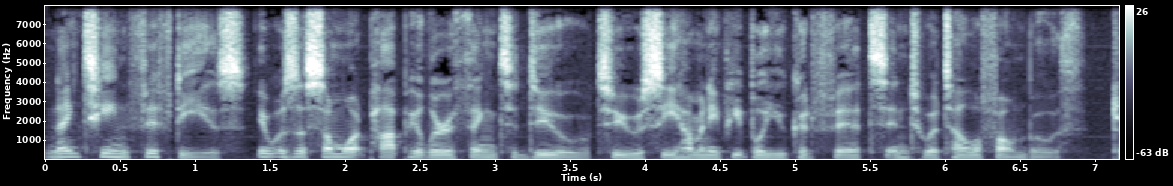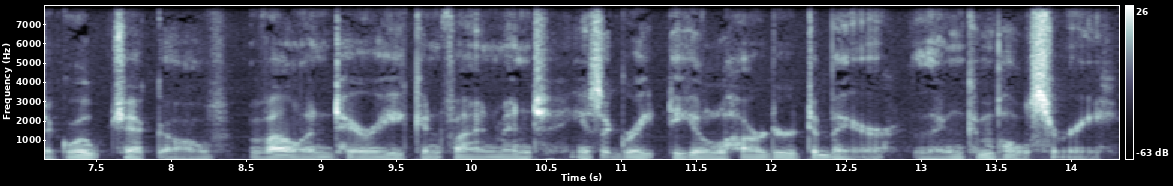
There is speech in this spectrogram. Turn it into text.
1950s, it was a somewhat popular thing to do to see how many people you could fit into a telephone booth. To quote Chekhov, voluntary confinement is a great deal harder to bear than compulsory.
